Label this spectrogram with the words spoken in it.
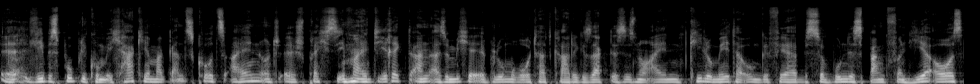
Äh, liebes Publikum, ich hake hier mal ganz kurz ein und äh, spreche Sie mal direkt an. Also Michael Blumenroth hat gerade gesagt, es ist nur ein Kilometer ungefähr bis zur Bundesbank von hier aus.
